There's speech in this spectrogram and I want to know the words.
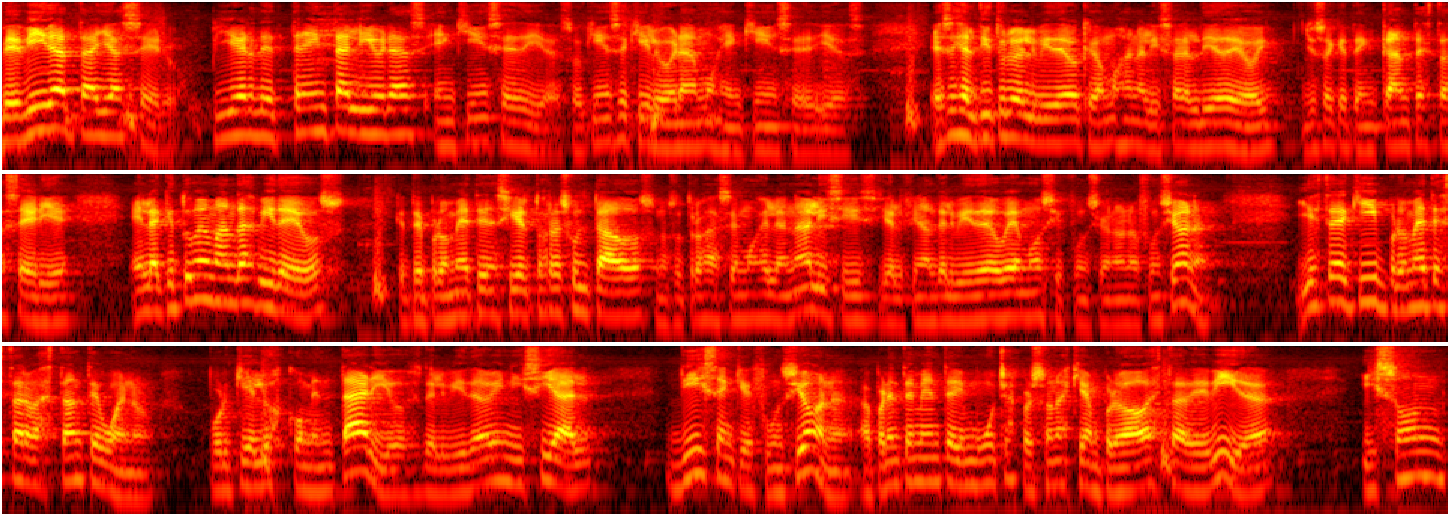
Bebida talla cero. Pierde 30 libras en 15 días o 15 kilogramos en 15 días. Ese es el título del video que vamos a analizar el día de hoy. Yo sé que te encanta esta serie en la que tú me mandas videos que te prometen ciertos resultados, nosotros hacemos el análisis y al final del video vemos si funciona o no funciona. Y este de aquí promete estar bastante bueno porque los comentarios del video inicial dicen que funciona. Aparentemente hay muchas personas que han probado esta bebida y son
